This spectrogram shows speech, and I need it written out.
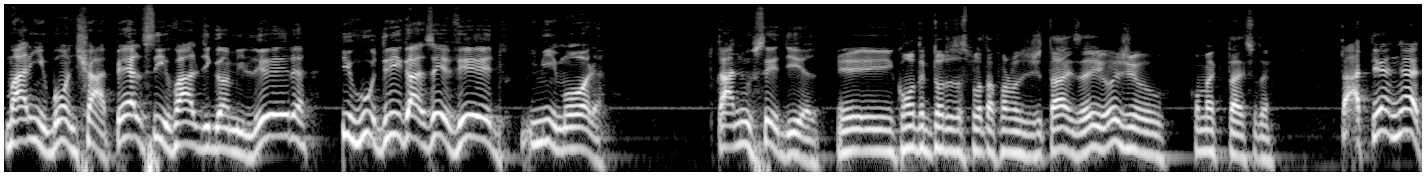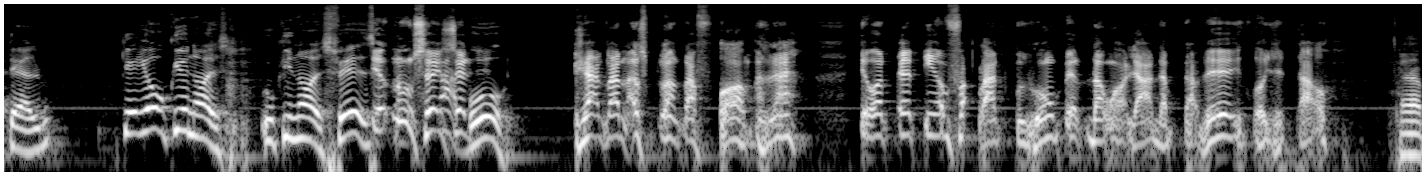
Marimbom de Chapéu, Civalo de Gamileira e Rodrigo Azevedo em memória. Tá no CD. E encontra em todas as plataformas digitais aí hoje? Ou como é que tá isso daí? Tá tendo, né, Telo? Que eu, o que nós, o que nós fez. Eu não sei acabou. se já está nas plataformas, né? Eu até tinha falado com o João para ele dar uma olhada para ver e coisa e tal. É,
